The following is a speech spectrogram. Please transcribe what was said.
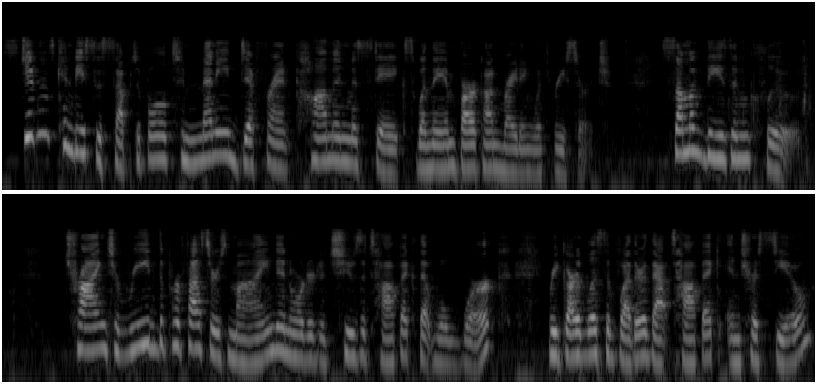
Students can be susceptible to many different common mistakes when they embark on writing with research. Some of these include trying to read the professor's mind in order to choose a topic that will work, regardless of whether that topic interests you,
